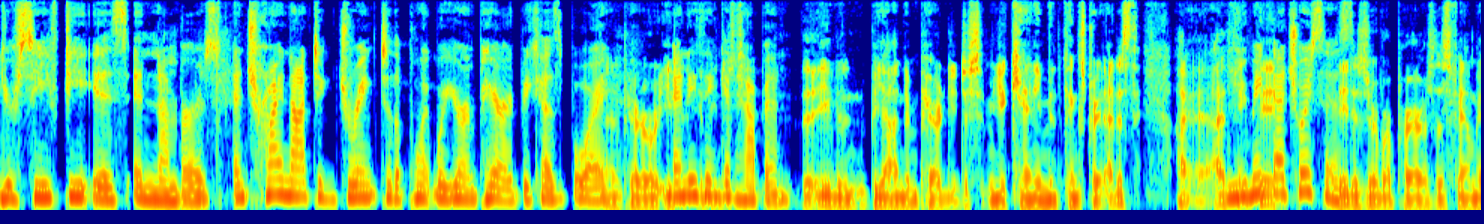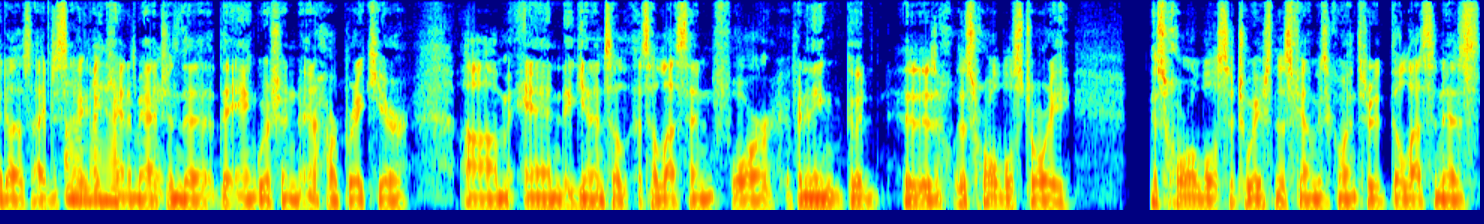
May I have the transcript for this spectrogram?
Your safety is in numbers. And try not to drink to the point where you're impaired because boy impaired or even, anything I mean, can just happen. the, even beyond impaired you just I mean, you can't even think straight. I just i, I think You make they, bad choices. they deserve our prayers this family does. I just Oh, I, I can't imagine the the anguish and, and heartbreak here. Um and again it's a it's a lesson for if anything good this this horrible story this horrible situation this family is going through. The lesson is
